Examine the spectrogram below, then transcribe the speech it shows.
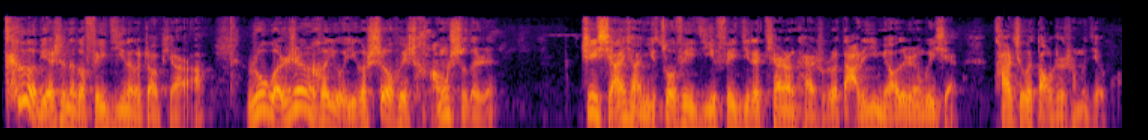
特别是那个飞机那个照片啊，如果任何有一个社会常识的人，去想一想，你坐飞机，飞机在天上开，说打了疫苗的人危险，它就会导致什么结果？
